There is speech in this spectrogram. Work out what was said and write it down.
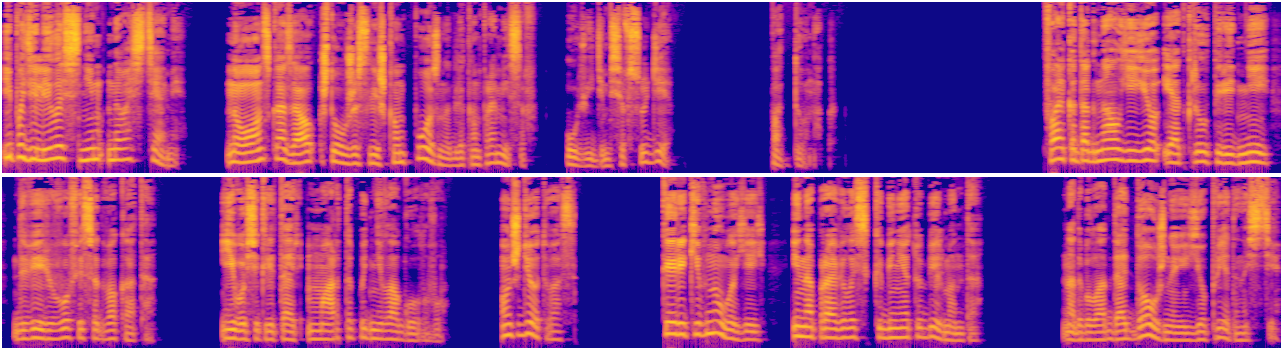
и поделилась с ним новостями. Но он сказал, что уже слишком поздно для компромиссов. Увидимся в суде. Подонок. Фалька догнал ее и открыл перед ней дверь в офис адвоката. Его секретарь Марта подняла голову. «Он ждет вас». Кэрри кивнула ей и направилась к кабинету Бельмонта. Надо было отдать должное ее преданности,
